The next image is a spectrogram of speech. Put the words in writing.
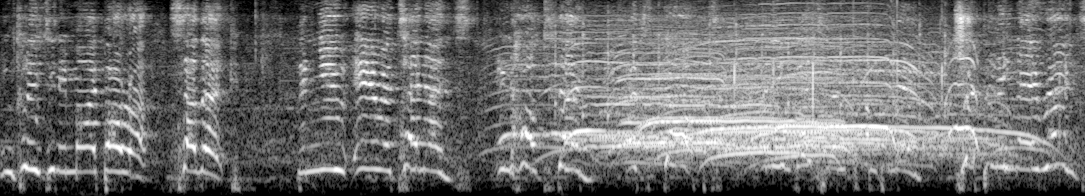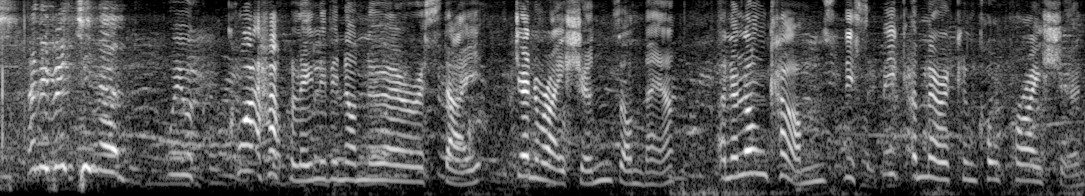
including in my borough, Southwark. The new era tenants in Hoxton have stopped and evicting them. Um, we were quite happily living on New Era Estate, generations on there, and along comes this big American corporation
